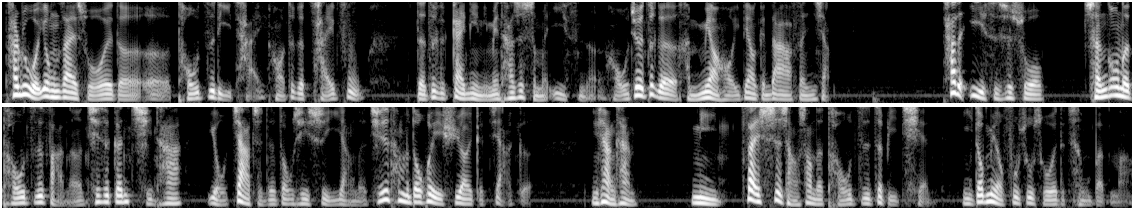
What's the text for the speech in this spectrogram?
他如果用在所谓的呃投资理财，哈，这个财富。的这个概念里面，它是什么意思呢？好，我觉得这个很妙哈，一定要跟大家分享。它的意思是说，成功的投资法呢，其实跟其他有价值的东西是一样的。其实他们都会需要一个价格。你想想看，你在市场上的投资这笔钱，你都没有付出所谓的成本吗？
